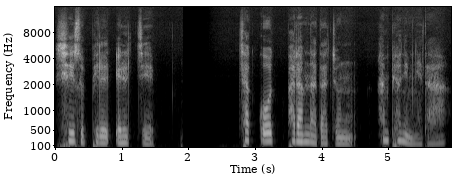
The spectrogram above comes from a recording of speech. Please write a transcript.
시수필 1집 착꽃 바람나다 중 한 편입니다.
